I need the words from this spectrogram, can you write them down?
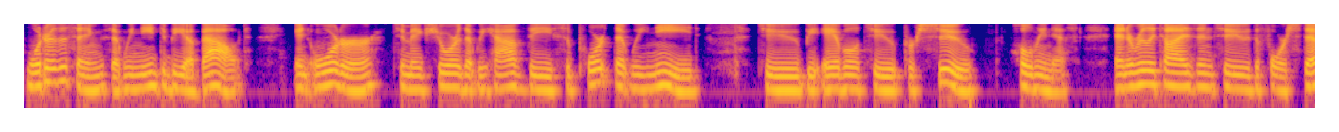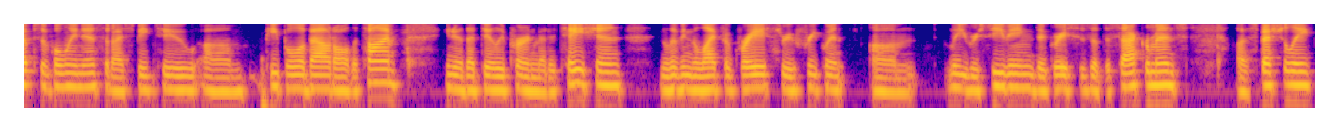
what are the things that we need to be about in order to make sure that we have the support that we need to be able to pursue holiness. And it really ties into the four steps of holiness that I speak to um, people about all the time. You know, that daily prayer and meditation, living the life of grace through frequently um, receiving the graces of the sacraments, especially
